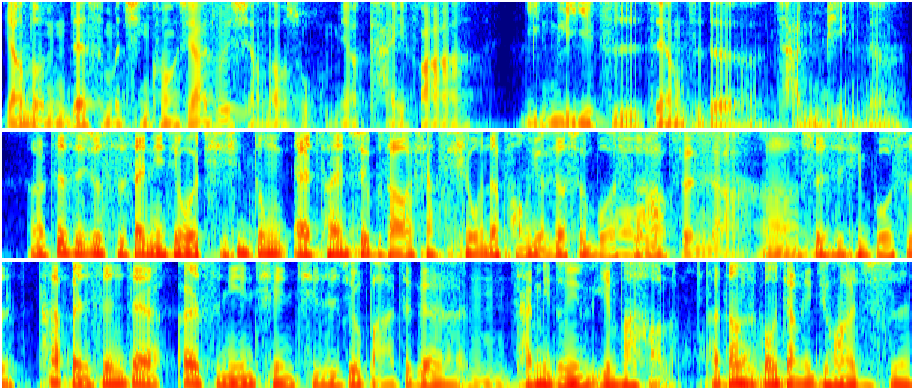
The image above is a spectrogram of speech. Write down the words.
杨董，你在什么情况下就会想到说我们要开发银离子这样子的产品呢？呃，这次就十三年前，我起心动，呃，突然睡不着，想起我那朋友叫孙博士哈，真的，呃，孙世清博士，他本身在二十年前其实就把这个产品东西研发好了。他当时跟我讲了一句话，就是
